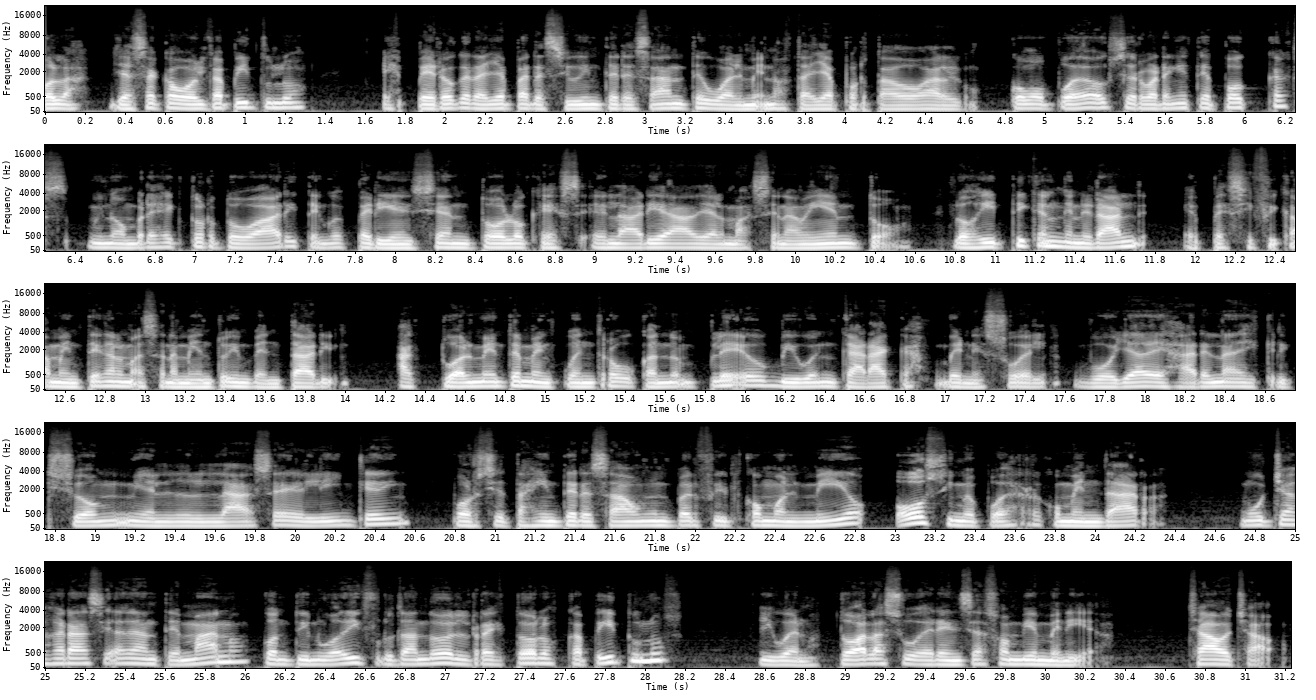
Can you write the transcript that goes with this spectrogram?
Hola, ya se acabó el capítulo. Espero que te haya parecido interesante o al menos te haya aportado algo. Como puedes observar en este podcast, mi nombre es Héctor Tovar y tengo experiencia en todo lo que es el área de almacenamiento, logística en general, específicamente en almacenamiento de inventario. Actualmente me encuentro buscando empleo, vivo en Caracas, Venezuela. Voy a dejar en la descripción mi enlace de LinkedIn por si estás interesado en un perfil como el mío o si me puedes recomendar. Muchas gracias de antemano, continúa disfrutando del resto de los capítulos y bueno, todas las sugerencias son bienvenidas. Chao, chao.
